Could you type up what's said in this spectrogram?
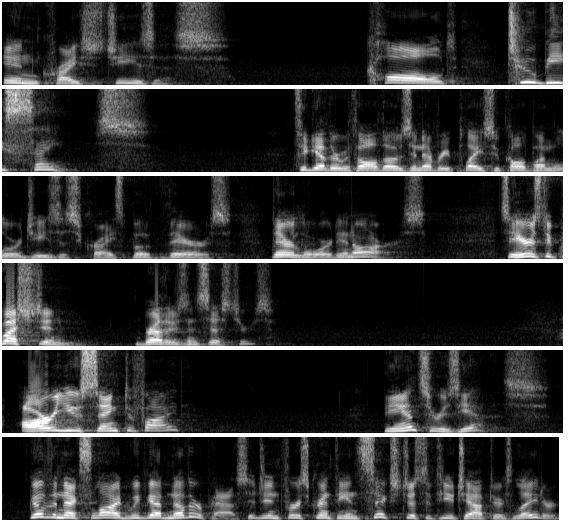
in Christ Jesus, called to be saints, together with all those in every place who call upon the Lord Jesus Christ, both theirs, their Lord, and ours. So here's the question, brothers and sisters Are you sanctified? The answer is yes. Go to the next slide. We've got another passage in 1 Corinthians 6, just a few chapters later.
